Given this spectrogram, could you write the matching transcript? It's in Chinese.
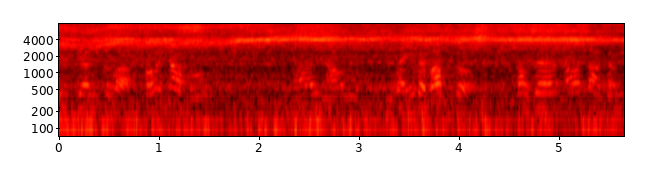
一千是吧？包下浮，然后然后一百八十度上升，然后上升。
